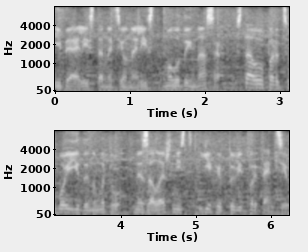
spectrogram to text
Ідеаліст та націоналіст, молодий Насер ставив перед собою єдину мету незалежність Єгипту від британців.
